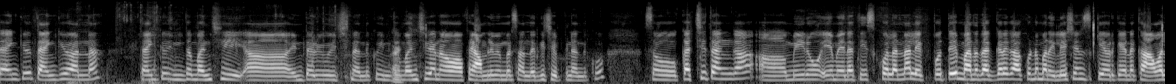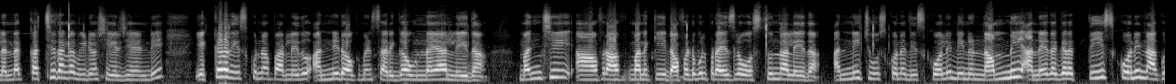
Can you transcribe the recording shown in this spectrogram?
Thank you thank you అన్న. థ్యాంక్ యూ ఇంత మంచి ఇంటర్వ్యూ ఇచ్చినందుకు ఇంత మంచిగా నా ఫ్యామిలీ మెంబర్స్ అందరికీ చెప్పినందుకు. సో ఖచ్చితంగా మీరు ఏమైనా తీసుకోవాలన్నా లేకపోతే మన దగ్గర కాకుండా మన రిలేషన్స్కి ఎవరికైనా కావాలన్నా ఖచ్చితంగా వీడియో షేర్ చేయండి. ఎక్కడ తీసుకున్నా పర్లేదు అన్ని డాక్యుమెంట్స్ సరిగ్గా ఉన్నాయా లేదా? మంచి మనకి అఫోర్డబుల్ ప్రైస్లో వస్తుందా లేదా? అన్నీ చూసుకొని తీసుకోవాలి. నేను నమ్మి అన్నయ్య దగ్గర తీసుకొని నాకు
